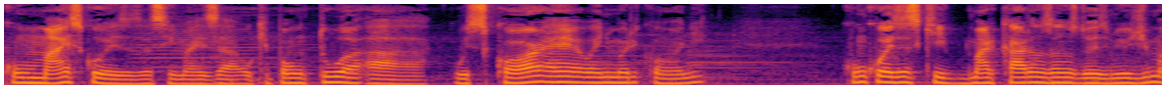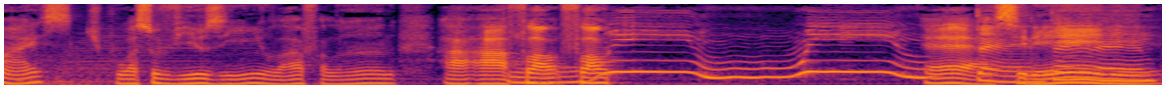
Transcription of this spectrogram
Com mais coisas, assim, mas ah, o que pontua a, o score é o Ennio Morricone. Com coisas que marcaram os anos 2000 demais, tipo o assoviozinho lá falando, a, a flau, flau, É, a sirene.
